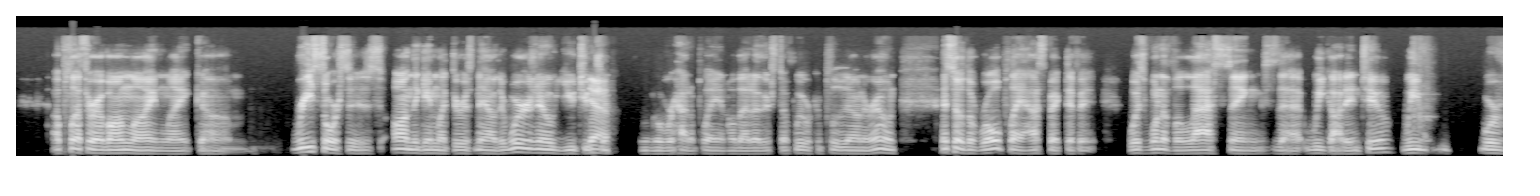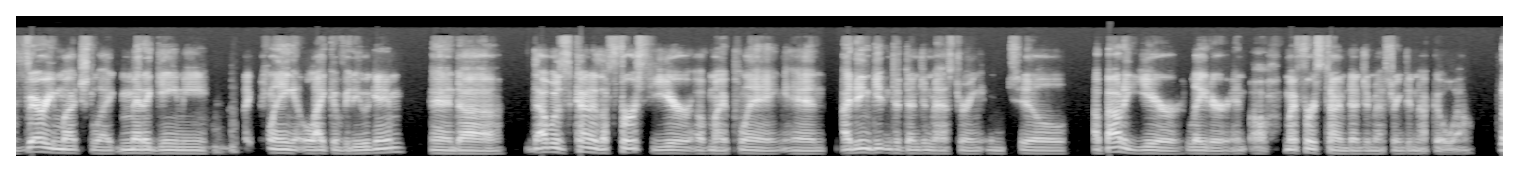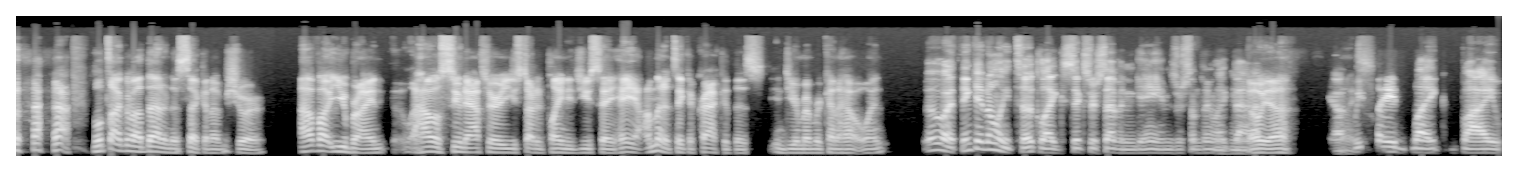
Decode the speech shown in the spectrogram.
a plethora of online like um resources on the game like there is now. There were no YouTube yeah. over how to play and all that other stuff. We were completely on our own. And so the role play aspect of it was one of the last things that we got into. We were very much like metagamey, like playing it like a video game. And uh that was kind of the first year of my playing. And I didn't get into dungeon mastering until about a year later. And oh, my first time dungeon mastering did not go well. we'll talk about that in a second, I'm sure. How about you, Brian? How soon after you started playing did you say, "Hey, I'm going to take a crack at this"? And do you remember kind of how it went? Oh, I think it only took like six or seven games or something like mm-hmm. that. Oh yeah, yeah. Nice. We played like by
